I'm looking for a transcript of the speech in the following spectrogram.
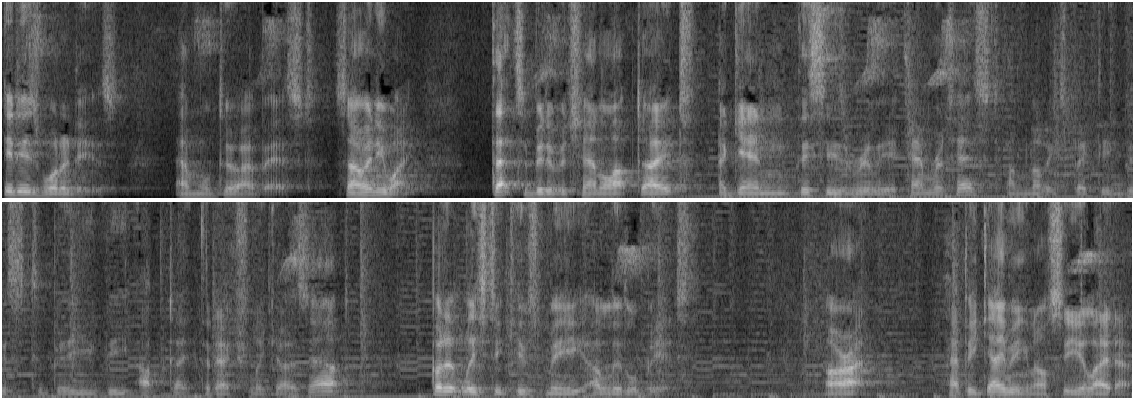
it is what it is, and we'll do our best. So anyway, that's a bit of a channel update. Again, this is really a camera test. I'm not expecting this to be the update that actually goes out, but at least it gives me a little bit. All right, happy gaming and I'll see you later.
